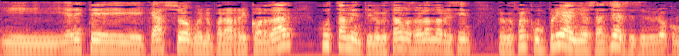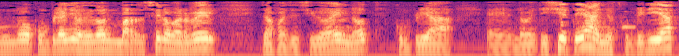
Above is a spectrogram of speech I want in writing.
Y, en este caso, bueno, para recordar justamente lo que estábamos hablando recién, lo que fue el cumpleaños, ayer se celebró como un nuevo cumpleaños de don Marcelo Verbel, ya fallecido él, ¿no? Cumplía eh, 97 años, cumpliría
